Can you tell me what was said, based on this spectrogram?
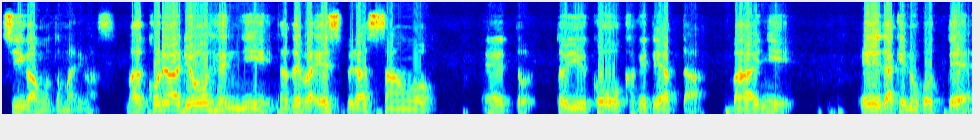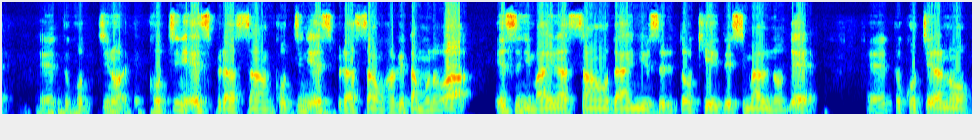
C が求まります。まあ、これは両辺に、例えば S プラス3を、えっ、ー、と、という項をかけてやった場合に、A だけ残って、えっ、ー、と、こっちの、こっちに S プラス3、こっちに S プラス3をかけたものは、S にマイナス3を代入すると消えてしまうので、えっ、と、こちらの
